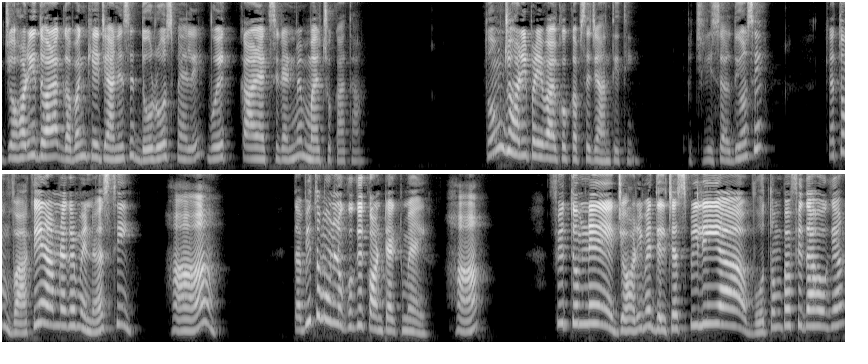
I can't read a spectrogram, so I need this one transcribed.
जौहरी द्वारा गबन किए जाने से दो रोज़ पहले वो एक कार एक्सीडेंट में मर चुका था। तुम जौहरी परिवार को कब से जानती थी? पिछली सर्दियों से? क्या तुम वाकई रामनगर में नर्स थी? हाँ। तभी तुम उन लोगों के कांटेक्ट में आई। हाँ। फिर तुमने जौहरी में दिलचस्पी ली या वो तुम पर फिदा हो गया?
